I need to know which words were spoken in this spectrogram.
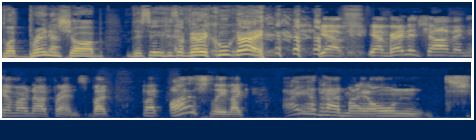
but Brendan yeah. Schaub, they say he's a very cool guy. yeah, yeah. Brendan Schaub and him are not friends, but but honestly, like I have had my own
